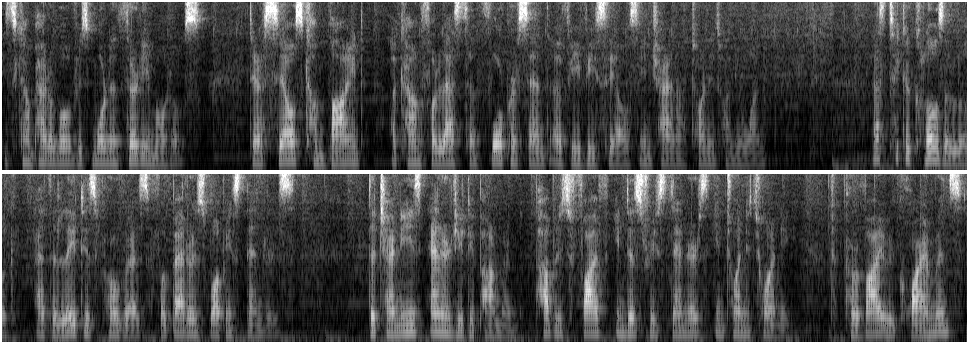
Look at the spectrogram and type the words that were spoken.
is compatible with more than 30 models. Their sales combined account for less than 4% of EV sales in China 2021. Let's take a closer look at the latest progress for battery swapping standards. The Chinese Energy Department published five industry standards in 2020 to provide requirements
